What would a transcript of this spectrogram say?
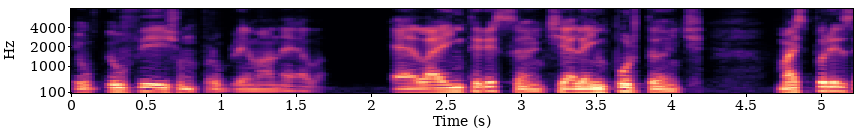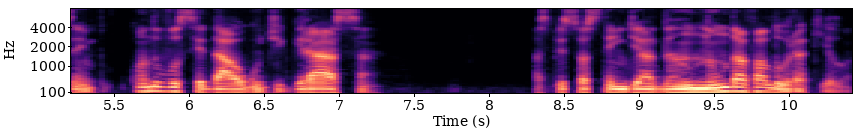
eu, eu vejo um problema nela. Ela é interessante, ela é importante. Mas, por exemplo, quando você dá algo de graça, as pessoas tendem a não dar valor àquilo.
